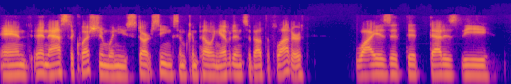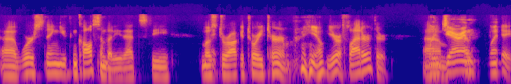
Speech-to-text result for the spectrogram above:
and then ask the question when you start seeing some compelling evidence about the flat Earth, why is it that that is the uh, worst thing you can call somebody? That's the most derogatory term. you know, you're a flat earther. Um, when Jeran when,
